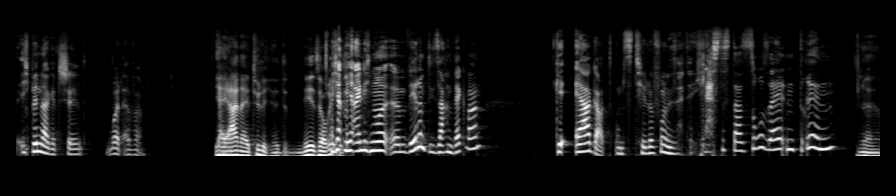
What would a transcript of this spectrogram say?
Ich bin da gechillt. Whatever. Ja, ja, na, natürlich. Nee, ist ja auch Ich richtig. habe mich eigentlich nur, ähm, während die Sachen weg waren, geärgert ums Telefon. Ich sagte, ich lasse das da so selten drin. ja, ja.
